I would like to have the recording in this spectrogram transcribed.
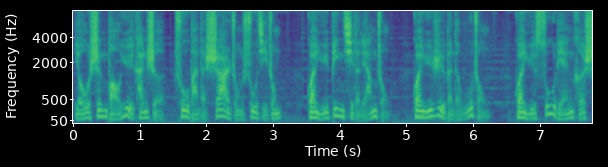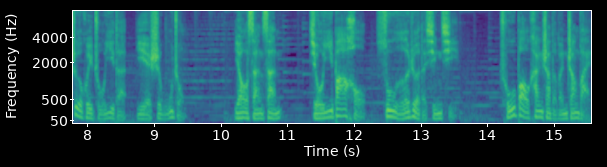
由申报月刊社出版的十二种书籍中，关于兵器的两种，关于日本的五种，关于苏联和社会主义的也是五种。幺三三九一八后苏俄热的兴起，除报刊上的文章外，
